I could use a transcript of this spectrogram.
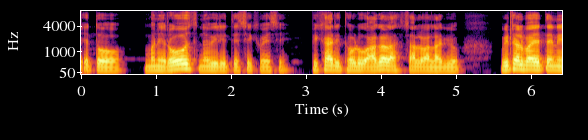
એ તો મને રોજ નવી રીતે શીખવે છે. ભિખારી થોડું આગળ ચાલવા લાગ્યો. વિઠ્ઠલભાઈએ તેને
